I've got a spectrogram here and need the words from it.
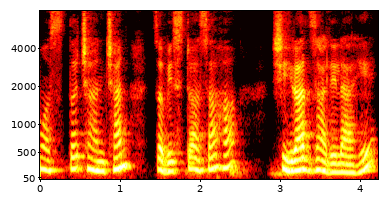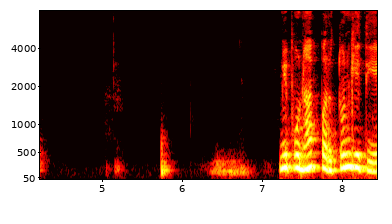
मस्त छान छान चविष्ट असा हा शिराज झालेला आहे. मी पुन्हा परतून घेते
